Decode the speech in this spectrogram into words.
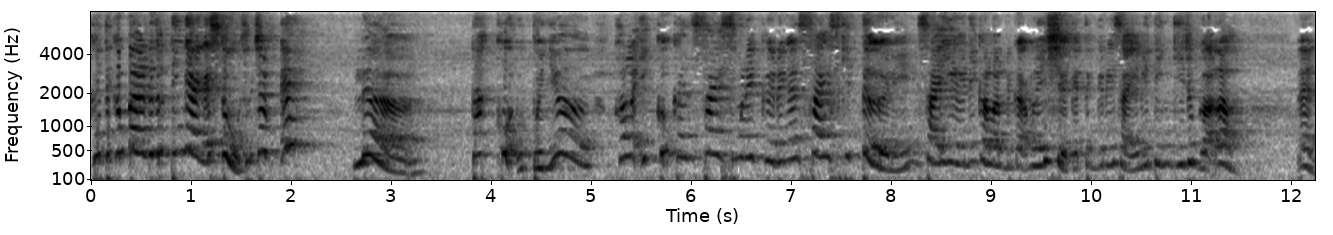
Kata kebal dia tertinggal kat situ. So, macam eh lah takut rupanya kalau ikutkan saiz mereka dengan saiz kita ni saya ni kalau dekat Malaysia kategori saya ni tinggi jugalah kan?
